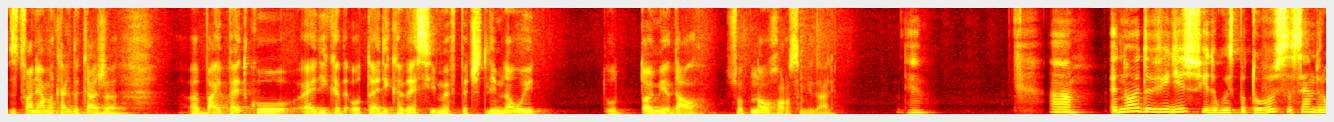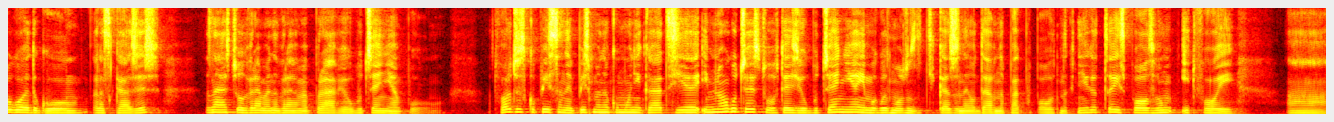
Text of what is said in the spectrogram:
Затова няма как да кажа Бай Петко еди, къде, от Еди къде си ме впечатли много и от, той ми е дал защото много хора са ми дали. Да. А, едно е да видиш и да го изпътуваш, съвсем друго е да го разкажеш. Знаеш, че от време на време прави обучения по творческо писане, писмена комуникация и много често в тези обучения имах възможност да ти кажа неодавна пак по повод на книгата, използвам и твои а,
